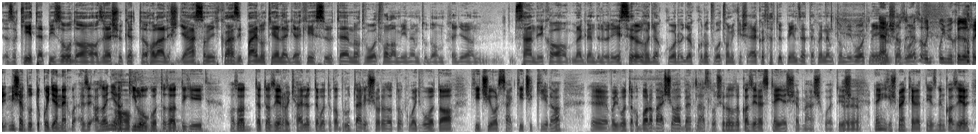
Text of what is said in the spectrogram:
ez a két epizód, az első kettő a halál és gyász, ami egy kvázi pilot jelleggel készült el, mert ott volt valami, nem tudom, egy olyan szándék a megrendelő részéről, hogy akkor, hogy akkor ott volt valami kis elköthető pénzetek, vagy nem tudom mi volt még, Nem, és az, akkor... ez úgy, úgy működött, hogy mi sem tudtuk, hogy ennek ez, az annyira Aha. kilógott az addigi, az ad, tehát azért, hogyha előtte voltak a brutális sorozatok, vagy volt a Kicsi Ország, Kicsi Kína, vagy voltak a Barabási Albert László sorozatok, azért ez teljesen más volt. És ja. nekünk is meg kellett néznünk, azért,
